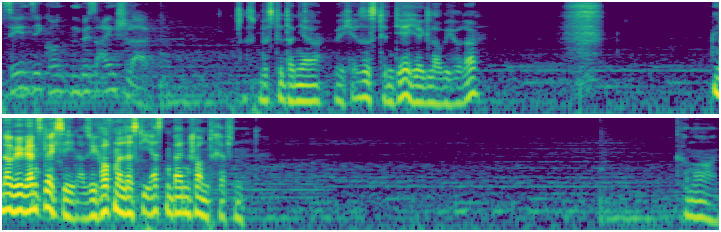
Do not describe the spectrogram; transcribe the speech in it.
10 Sekunden bis Einschlag. Das müsste dann ja... Welcher ist es denn? Der hier, glaube ich, oder? Na, wir werden es gleich sehen. Also ich hoffe mal, dass die ersten beiden schon treffen. Come on.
